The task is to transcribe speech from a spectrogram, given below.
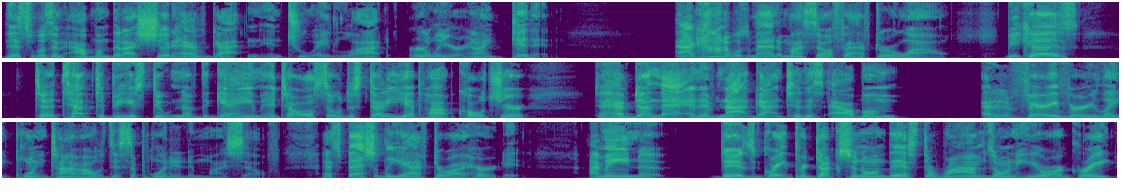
this was an album that I should have gotten into a lot earlier, and I didn't. And I kind of was mad at myself after a while because to attempt to be a student of the game and to also to study hip hop culture, to have done that and have not gotten to this album at a very, very late point in time, I was disappointed in myself, especially after I heard it. I mean, uh, there's great production on this. The rhymes on here are great,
